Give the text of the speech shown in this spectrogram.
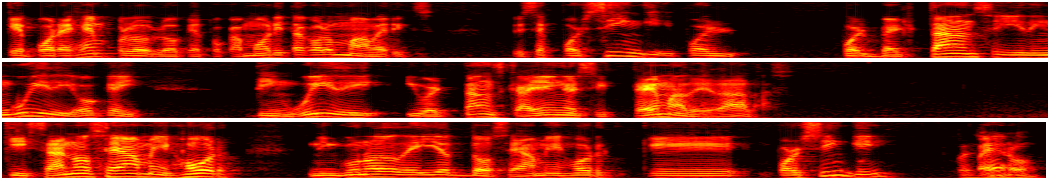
Que, por ejemplo, lo que tocamos ahorita con los Mavericks, tú dices por Singy, por, por Bertans y Dinwiddie. Ok, Dinwiddie y Bertans caen en el sistema de Dallas. Quizá no sea mejor, ninguno de ellos dos sea mejor que Porzingis, pero,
